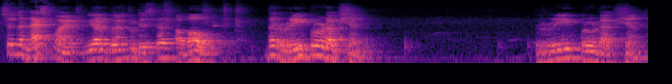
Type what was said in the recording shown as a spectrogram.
So in the next point, we are going to discuss about the reproduction. Reproduction.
